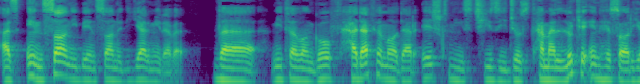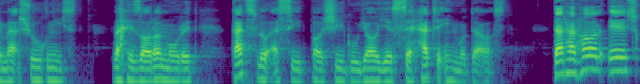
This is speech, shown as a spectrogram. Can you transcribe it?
از انسانی به انسان دیگر می رود و می توان گفت هدف ما در عشق نیز چیزی جز تملک انحصاری معشوق نیست. و هزاران مورد قتل و اسید پاشی گویای صحت این مدعاست. در هر حال عشق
